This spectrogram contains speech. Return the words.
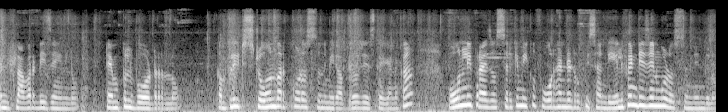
అండ్ ఫ్లవర్ డిజైన్లో టెంపుల్ బోర్డర్లో కంప్లీట్ స్టోన్ వర్క్ కూడా వస్తుంది మీరు అబ్జర్వ్ చేస్తే కనుక ఓన్లీ ప్రైస్ వచ్చేసరికి మీకు ఫోర్ హండ్రెడ్ రూపీస్ అండి. ఎలిఫెంట్ డిజైన్ కూడా వస్తుంది ఇందులో.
